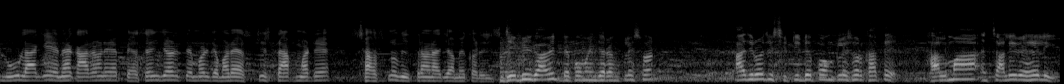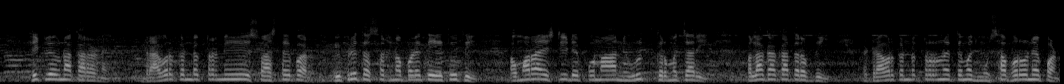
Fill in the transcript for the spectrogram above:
લૂ લાગે એના કારણે પેસેન્જર તેમજ અમારા એસટી સ્ટાફ માટે છાસનું વિતરણ આજે અમે કરેલ છે. JB Gavit depot manager Ankleshwar આજરોજ સિટી ડેપો અંકલેશ્વર ખાતે હાલમાં ચાલી રહેલી હીટવેવના કારણે ડ્રાઈવર કંડક્ટરની સ્વાસ્થ્ય પર વિપરીત અસર ન પડે તે હેતુથી અમારા એસટી ડેપોના નિવૃત્ત કર્મચારી પલાકાકા તરફથી ડ્રાઈવર કંડક્ટરોને તેમજ મુસાફરોને પણ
